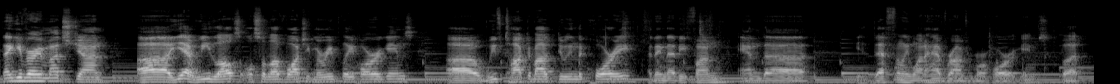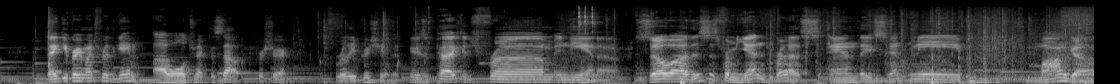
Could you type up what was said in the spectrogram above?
Thank you very much, John. Uh, yeah, we also love watching Marie play horror games. Uh, we've talked about doing The Quarry. I think that'd be fun. And, uh, yeah, definitely want to have Ron for more horror games. But thank you very much for the game. Uh, we'll check this out, for sure. Really appreciate it. Here's a package from Indiana. So, uh, this is from Yen Press, and they sent me manga.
